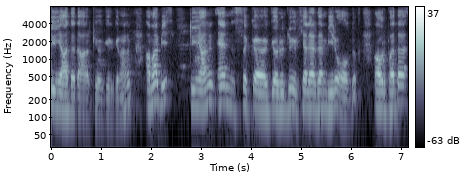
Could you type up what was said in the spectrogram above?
dünyada da artıyor Gülgün Hanım. Ama biz dünyanın en sık e, görüldüğü ülkelerden biri olduk. Avrupa'da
